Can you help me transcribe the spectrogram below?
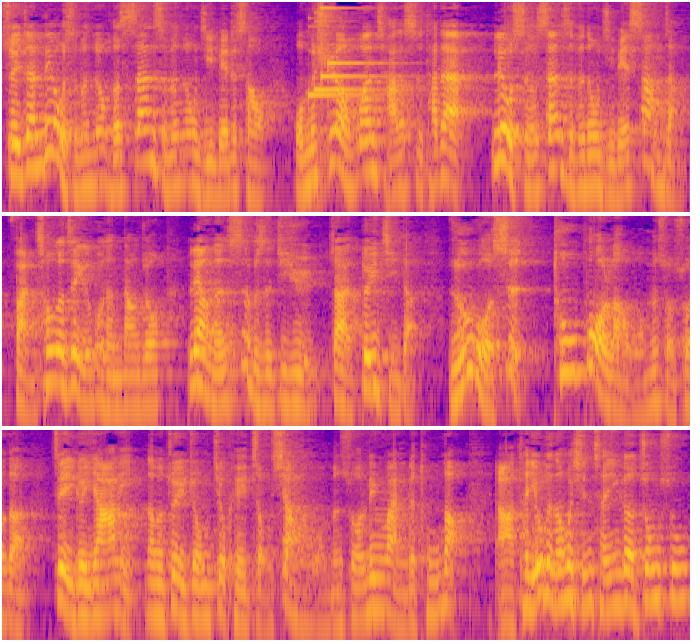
所以在六十分钟和三十分钟级别的时候，我们需要观察的是它在六十和三十分钟级别上涨反抽的这个过程当中，量能是不是继续在堆积的？如果是突破了我们所说的这一个压力，那么最终就可以走向了我们说另外一个通道啊，它有可能会形成一个中枢，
